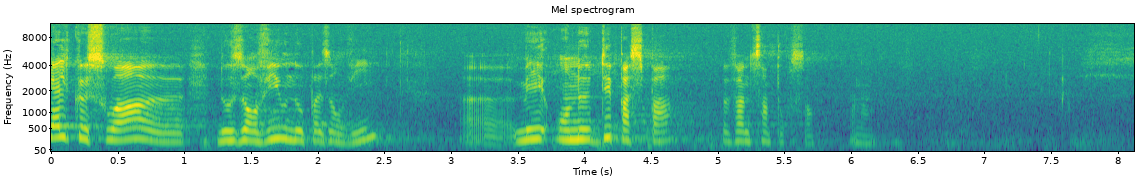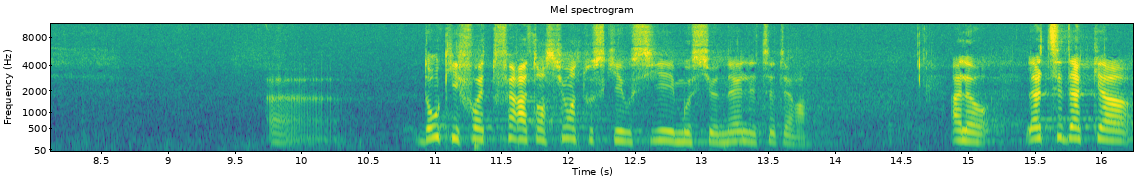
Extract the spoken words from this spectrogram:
Quelles que soient euh, nos envies ou nos pas envies, euh, mais on ne dépasse pas 25% euh, donc il faut faire attention à tout ce qui est aussi émotionnel, etc. Alors, la tzedaka,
